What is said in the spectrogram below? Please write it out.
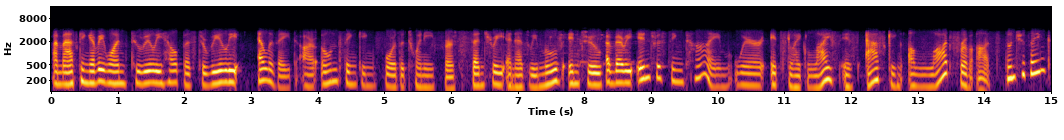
I'm asking everyone to really help us to really elevate our own thinking for the 21st century and as we move into a very interesting time where it's like life is asking a lot from us, don't you think?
